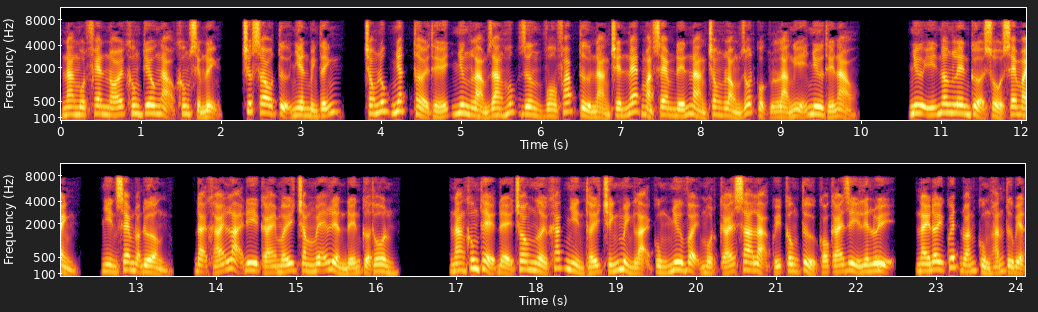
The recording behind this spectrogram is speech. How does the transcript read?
Nàng một phen nói không tiêu ngạo không xiểm định, trước sau tự nhiên bình tĩnh, trong lúc nhất thời thế nhưng làm Giang Húc Dương vô pháp từ nàng trên nét mặt xem đến nàng trong lòng rốt cuộc là nghĩ như thế nào. Như ý nâng lên cửa sổ xe mảnh, nhìn xem đoạn đường, đại khái lại đi cái mấy trăm mễ liền đến cửa thôn. Nàng không thể để cho người khác nhìn thấy chính mình lại cùng như vậy một cái xa lạ quý công tử có cái gì liên lụy, này đây quyết đoán cùng hắn từ biệt.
